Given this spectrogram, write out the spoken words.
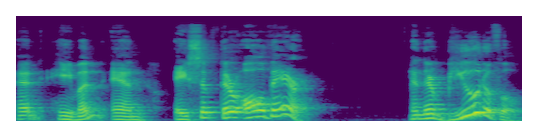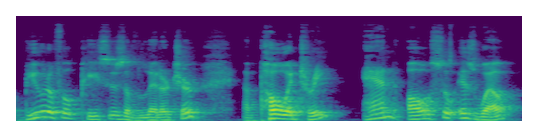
and Heman and Asaph. They're all there. And they're beautiful, beautiful pieces of literature, uh, poetry, and also as well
